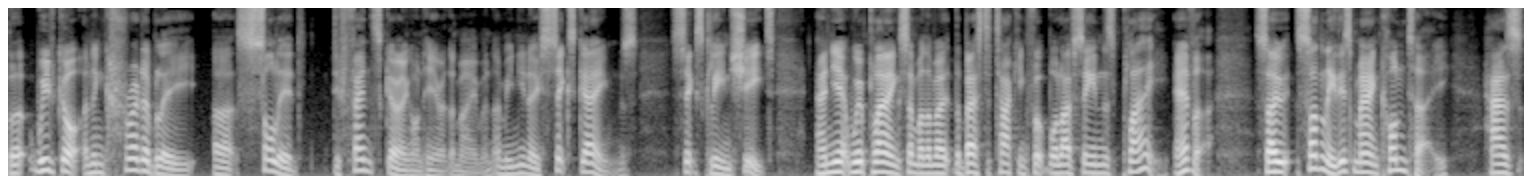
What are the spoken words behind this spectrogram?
but we've got an incredibly uh, solid defence going on here at the moment. I mean, you know, six games, six clean sheets, and yet we're playing some of the mo- the best attacking football I've seen us play ever. So suddenly, this man Conte has,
